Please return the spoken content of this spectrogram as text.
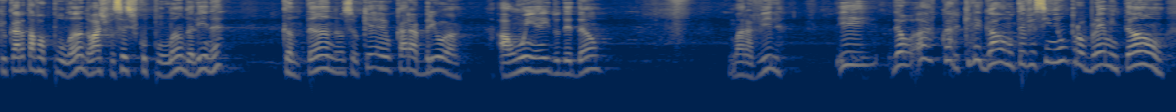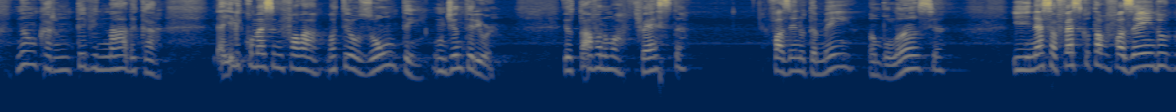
que o cara estava pulando, eu acho que vocês ficou pulando ali, né? Cantando, não sei o quê. Aí o cara abriu a, a unha aí do dedão. Maravilha. E deu, ah, cara, que legal, não teve assim nenhum problema então. Não, cara, não teve nada, cara. Aí ele começa a me falar, Mateus, ontem, um dia anterior, eu estava numa festa, fazendo também ambulância, e nessa festa que eu estava fazendo,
